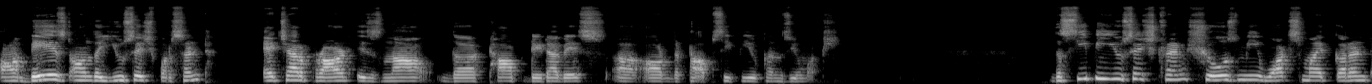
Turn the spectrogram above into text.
uh, based on the usage percent HR prod is now the top database uh, or the top CPU consumers the CP usage trend shows me what's my current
